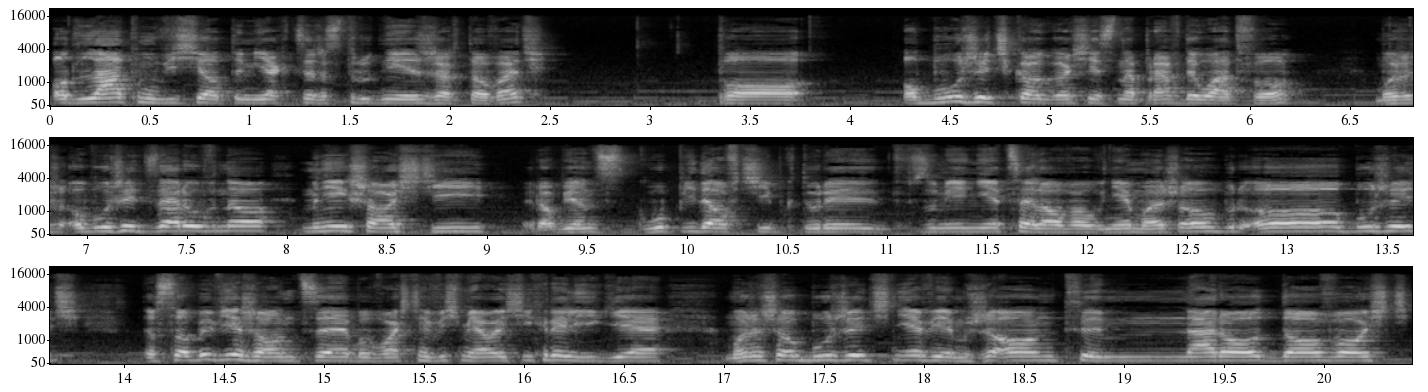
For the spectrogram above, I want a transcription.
Od lat mówi się o tym, jak coraz trudniej jest żartować, bo oburzyć kogoś jest naprawdę łatwo Możesz oburzyć zarówno mniejszości, robiąc głupi dowcip, który w sumie nie celował, nie możesz oburzyć osoby wierzące, bo właśnie wyśmiałeś ich religię, możesz oburzyć, nie wiem, rząd, narodowość,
